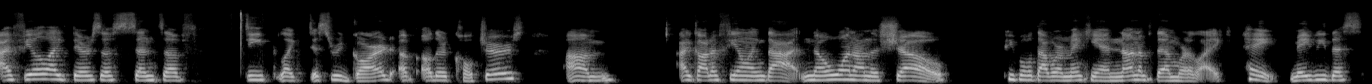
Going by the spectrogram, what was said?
I feel like there's a sense of deep like disregard of other cultures. Um, I got a feeling that no one on the show, people that were making it, none of them were like, hey, maybe this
